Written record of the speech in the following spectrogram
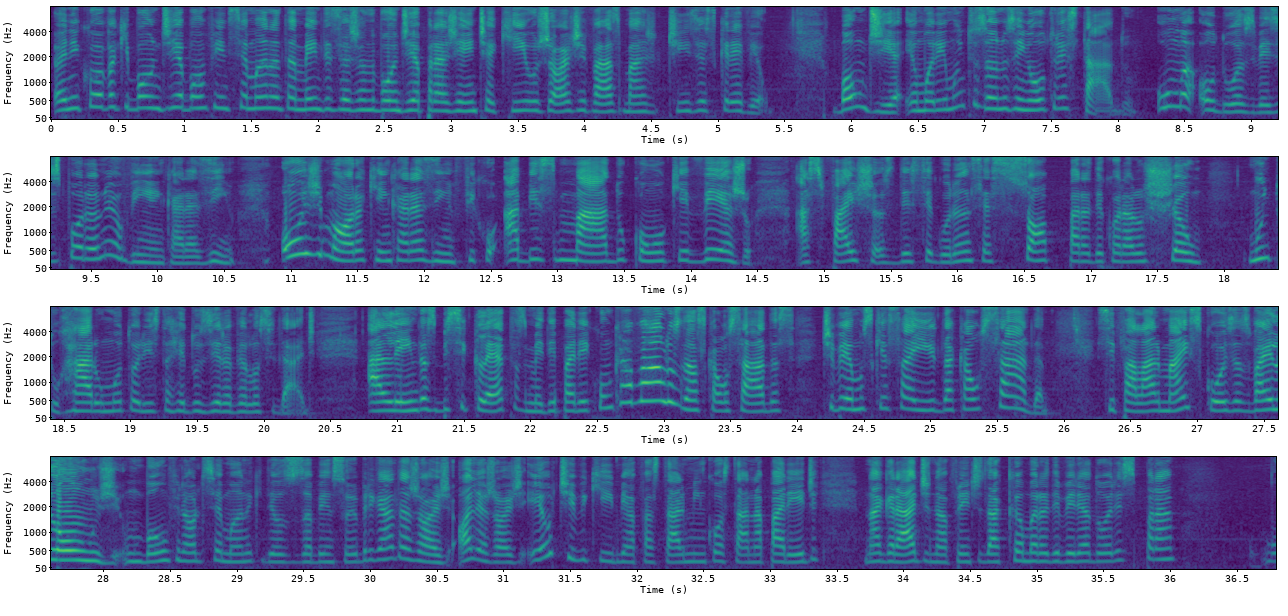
Anicova, que bom dia, bom fim de semana também, desejando bom dia pra gente aqui. O Jorge Vaz Martins escreveu. Bom dia, eu morei muitos anos em outro estado. Uma ou duas vezes por ano eu vinha em Carazinho. Hoje moro aqui em Carazinho, fico abismado com o que vejo. As faixas de segurança é só para decorar o chão. Muito raro um motorista reduzir a velocidade. Além das bicicletas, me deparei com cavalos nas calçadas. Tivemos que sair da calçada. Se falar mais coisas, vai longe. Um bom final de semana, que Deus os abençoe. Obrigada, Jorge. Olha, Jorge, eu tive que me afastar, me encostar na parede, na grade, na frente da Câmara de Vereadores, para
